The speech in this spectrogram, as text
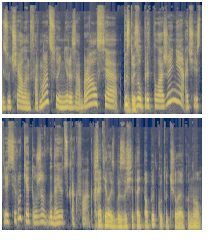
изучал информацию, не разобрался, высказал ну, есть... предположение, а через третий руки, это уже выдается как факт. Хотелось бы засчитать попытку тут человеку, но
